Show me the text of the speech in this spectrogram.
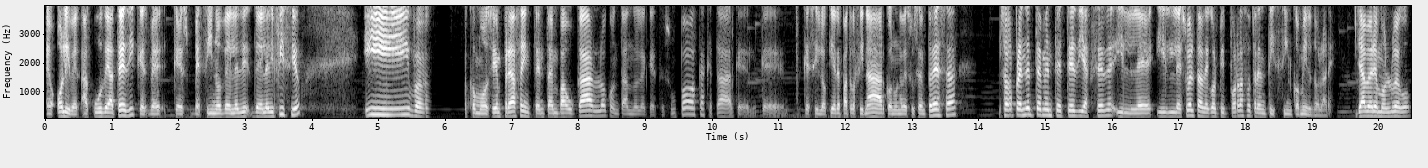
eh, Oliver acude a Teddy, que es, que es vecino del, del edificio, y pues, como siempre hace, intenta embaucarlo contándole que este es un podcast, que tal, que, que, que, si lo quiere patrocinar con una de sus empresas. Sorprendentemente, Teddy accede y le, y le suelta de golpe y porrazo 35 mil dólares. Ya veremos luego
